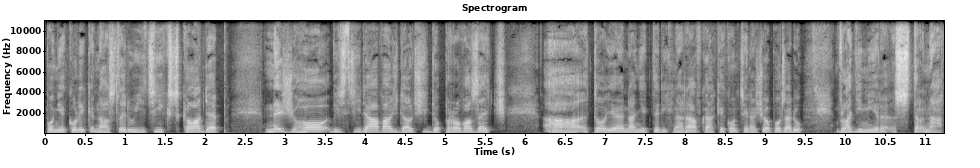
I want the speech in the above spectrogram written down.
po několik následujících skladeb, než ho vystřídáváš další doprovazeč a to je na některých nahrávkách ke konci našeho pořadu Vladimír Strnat.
